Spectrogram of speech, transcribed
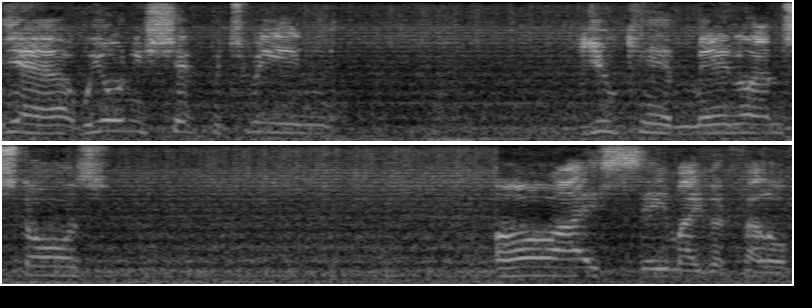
Yeah, we only ship between UK mainland stores. Oh, I see, my good fellow.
